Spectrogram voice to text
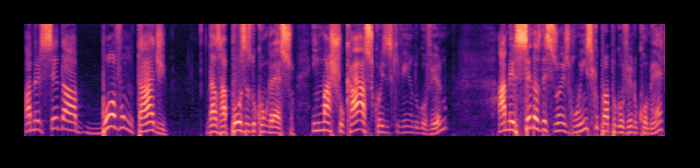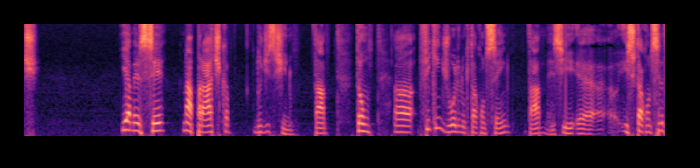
à mercê da boa vontade das raposas do Congresso em machucar as coisas que venham do governo, à mercê das decisões ruins que o próprio governo comete e à mercê, na prática, do destino, tá? Então, uh, fiquem de olho no que está acontecendo, tá? Esse, é, isso que está acontecendo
